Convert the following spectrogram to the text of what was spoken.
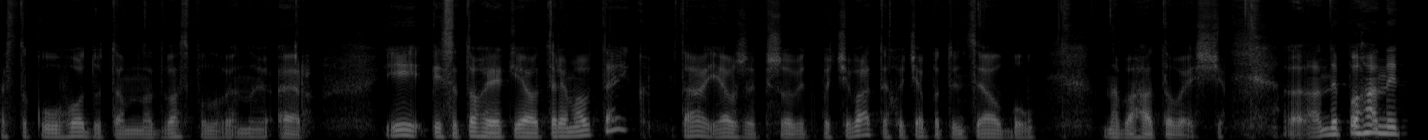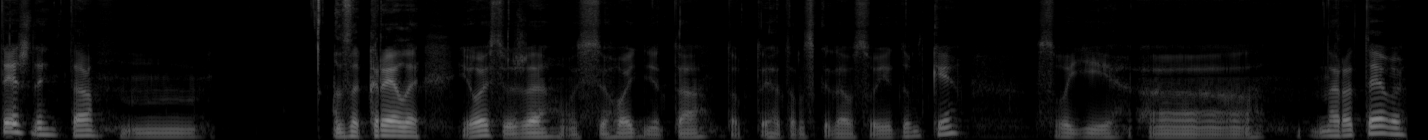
ось таку угоду там на 2,5 R. І після того, як я отримав тейк, та, я вже пішов відпочивати, хоча потенціал був набагато вище. Е, Непоганий тиждень, та, закрили. І ось вже ось сьогодні, та, тобто я там скидав свої думки, свої е, наративи,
